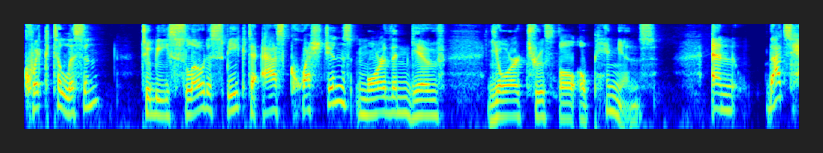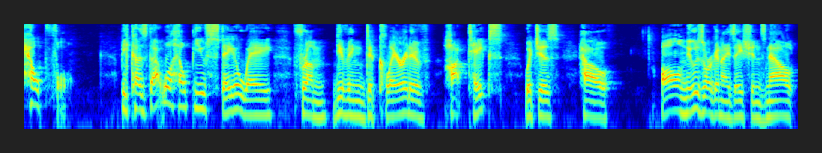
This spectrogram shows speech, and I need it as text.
quick to listen, to be slow to speak, to ask questions more than give your truthful opinions. And that's helpful because that will help you stay away from giving declarative hot takes, which is how all news organizations now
